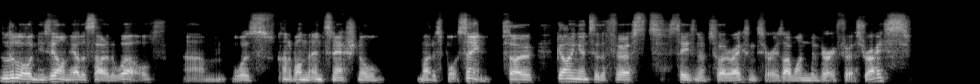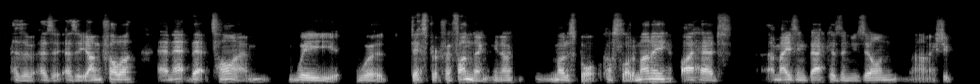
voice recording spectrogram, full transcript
little old New Zealand, the other side of the world, um, was kind of on the international motorsport scene. So going into the first season of Toyota Racing Series, I won the very first race as a, as a, as a young fella. And at that time, we were desperate for funding. You know, motorsport costs a lot of money. I had amazing backers in New Zealand. Um, actually,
